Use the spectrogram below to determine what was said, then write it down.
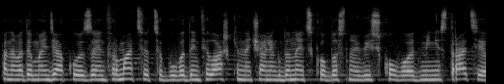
Пане Вадиме, дякую за інформацію. Це був Вадим Філашкін, начальник Донецької обласної військової адміністрації.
